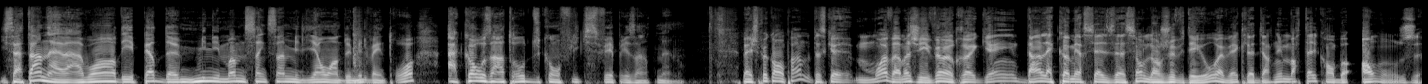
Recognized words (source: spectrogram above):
Ils s'attendent à avoir des pertes de minimum 500 millions en 2023 à cause, entre autres, du conflit qui se fait présentement. là. Ben, je peux comprendre parce que moi, vraiment, j'ai vu un regain dans la commercialisation de leurs jeux vidéo avec le dernier Mortal Kombat 11.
